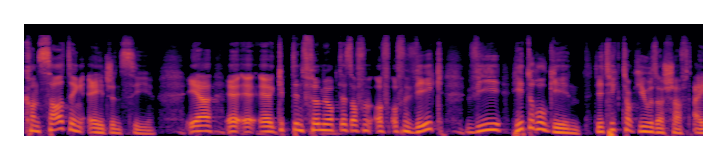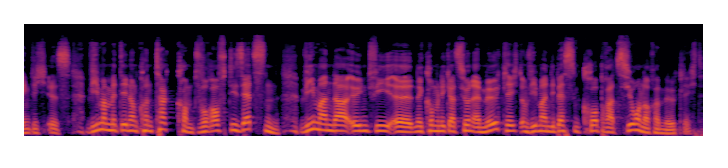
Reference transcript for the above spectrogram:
Consulting Agency. Er, er, er, gibt den Firmen überhaupt jetzt auf, auf, auf den Weg, wie heterogen die TikTok-Userschaft eigentlich ist, wie man mit denen in Kontakt kommt, worauf die setzen, wie man da irgendwie äh, eine Kommunikation ermöglicht und wie man die besten Kooperationen auch ermöglicht.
